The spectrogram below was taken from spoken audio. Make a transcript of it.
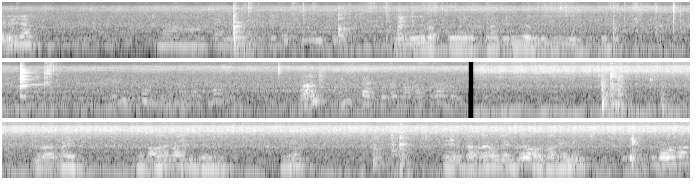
വലിയ പത്ത് അടി തള്ളി കട്ടറ നമുക്ക് എന്തോ പതിനഞ്ച് പോകാം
